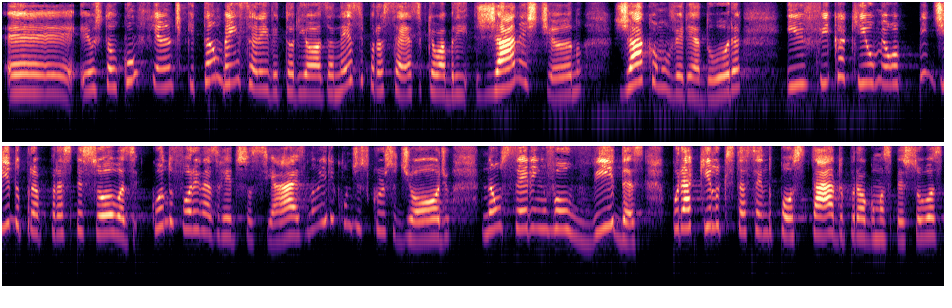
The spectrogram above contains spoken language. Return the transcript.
é, eu estou confiante que também serei vitoriosa nesse processo que eu abri já neste ano, já como vereadora. E fica aqui o meu pedido para as pessoas, quando forem nas redes sociais, não irem com discurso de ódio, não serem envolvidas por aquilo que está sendo postado por algumas pessoas,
